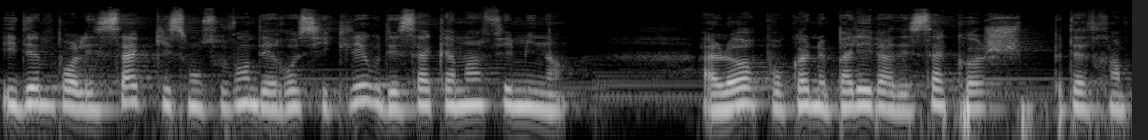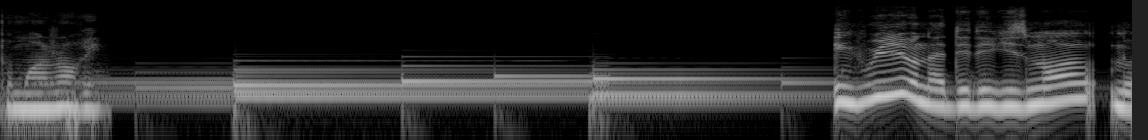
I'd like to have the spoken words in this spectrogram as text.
Idem pour les sacs qui sont souvent des recyclés ou des sacs à main féminins. Alors pourquoi ne pas aller vers des sacoches, peut-être un peu moins genrées? Oui, on a des déguisements. mais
